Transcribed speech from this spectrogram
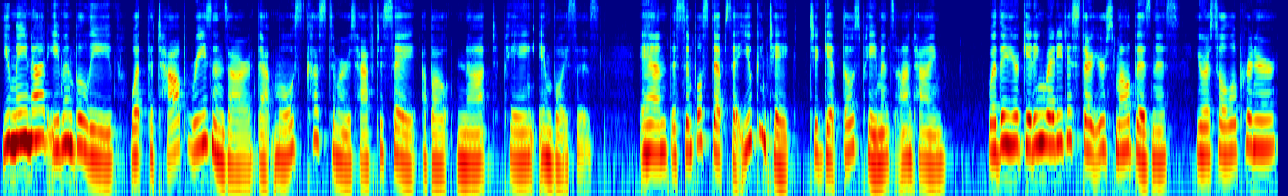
You may not even believe what the top reasons are that most customers have to say about not paying invoices and the simple steps that you can take to get those payments on time. Whether you're getting ready to start your small business, you're a solopreneur,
